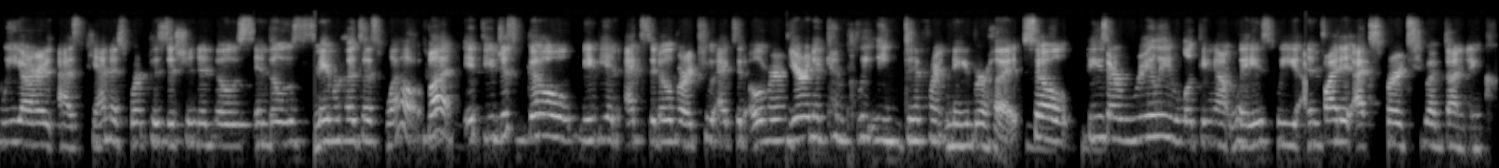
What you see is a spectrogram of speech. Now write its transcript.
we are as pianists, we're positioned in those in those neighborhoods as well. But mm-hmm. if you just go maybe an exit over or two exit over, you're in a completely different neighborhood. Mm-hmm. So these are really looking at ways we invited experts who have done incredible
